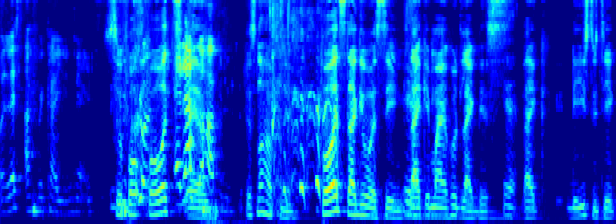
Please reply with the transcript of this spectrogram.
Unless Africa unites. So for for what and that's um, not happening. It's not happening. for what Staggy was saying, like in my hood like this, Yeah. like they used to take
